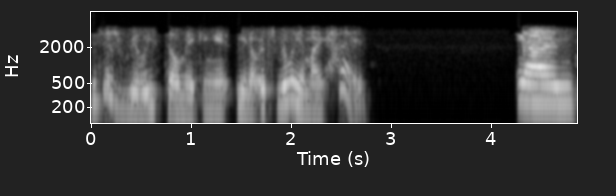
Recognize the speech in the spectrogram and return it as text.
this is really still making it, you know, it's really in my head. And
